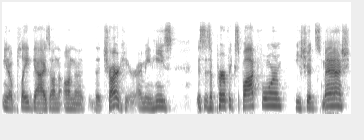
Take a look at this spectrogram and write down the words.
you know, played guys on the on the the chart here. I mean, he's this is a perfect spot for him. He should smash.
